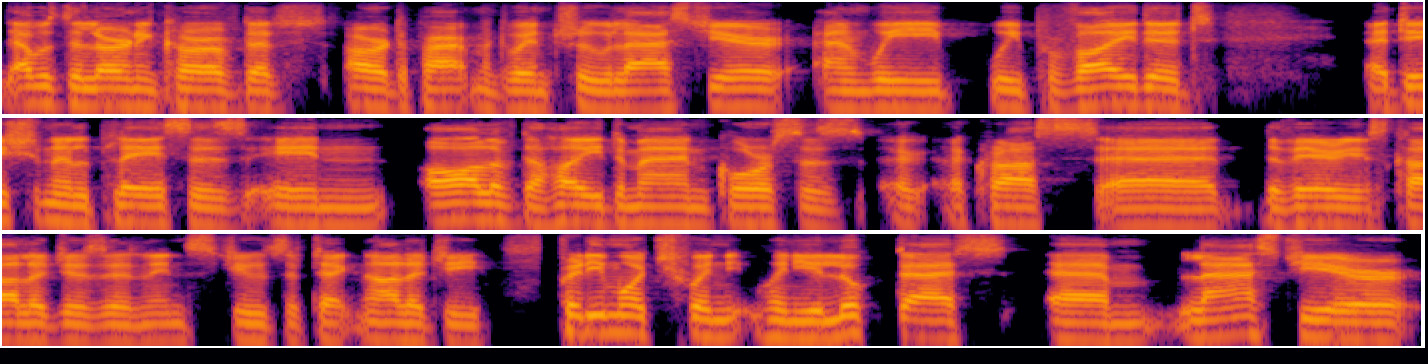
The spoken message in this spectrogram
That was the learning curve that our department went through last year, and we, we provided additional places in all of the high demand courses across uh, the various colleges and institutes of technology. Pretty much when, when you looked at um, last year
